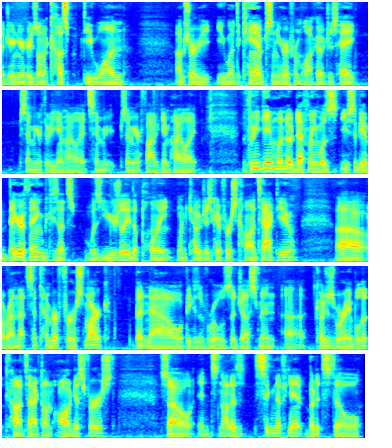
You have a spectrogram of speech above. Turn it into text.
a junior who's on the cusp of D1. I'm sure you went to camps and you heard from a lot of coaches, hey, send me your three game highlight, send me, send me your five game highlight. The three game window definitely was used to be a bigger thing because that's was usually the point when coaches could first contact you uh, around that September 1st mark. But now, because of rules adjustment, uh, coaches were able to contact on August 1st. So it's not as significant, but it's still,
